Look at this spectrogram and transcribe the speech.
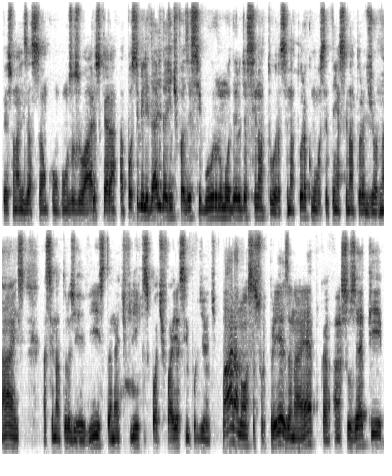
personalização com, com os usuários, que era a possibilidade da gente fazer seguro no modelo de assinatura. Assinatura como você tem assinatura de jornais, assinaturas de revista, Netflix, Spotify e assim por diante. Para nossa surpresa, na época, a SUSEP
